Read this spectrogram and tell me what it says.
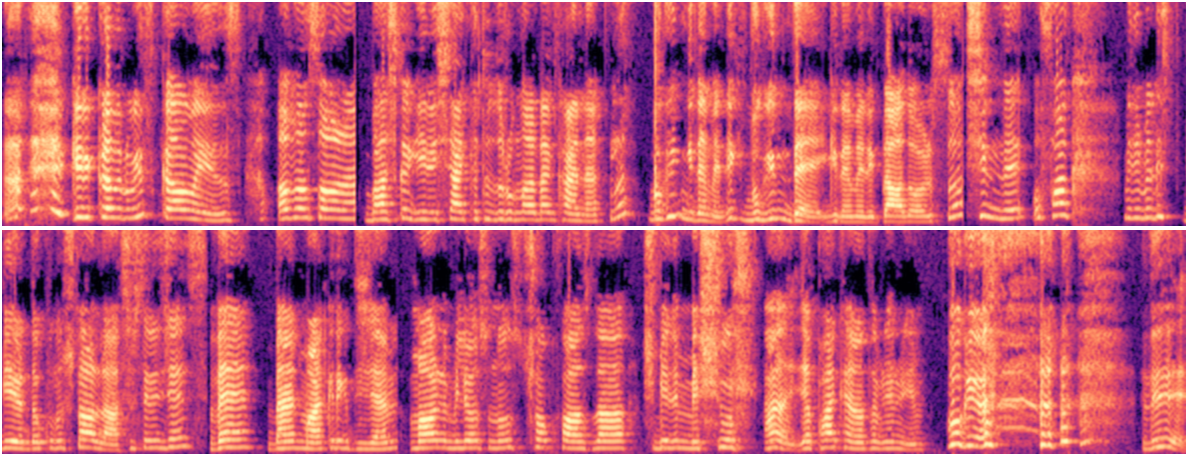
geri kalır mıyız kalmayız. Ama sonra başka gelişen kötü durumlardan kaynaklı bugün gidemedik. Bugün de gidemedik daha doğrusu. Şimdi ufak minimalist bir dokunuşlarla süsleneceğiz ve ben markete gideceğim. Malum biliyorsunuz çok fazla şu benim meşhur ha, yaparken anlatabilir miyim? Bugün ne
